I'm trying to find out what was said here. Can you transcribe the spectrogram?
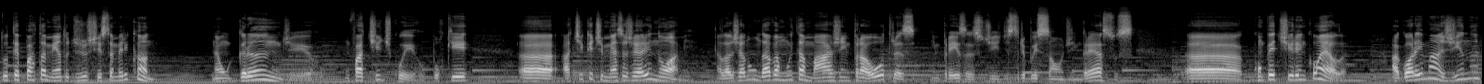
do Departamento de Justiça americano. É um grande erro, um fatídico erro, porque uh, a Ticketmaster já era enorme, ela já não dava muita margem para outras empresas de distribuição de ingressos uh, competirem com ela. Agora imagina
